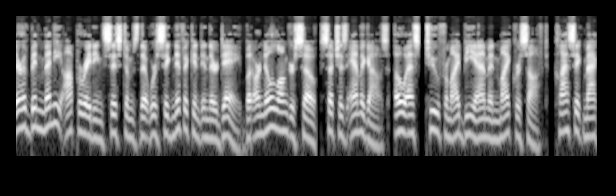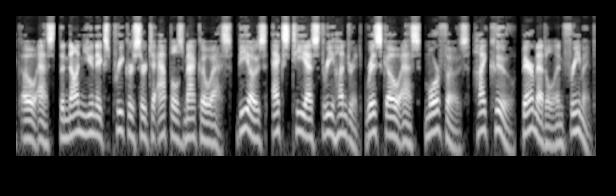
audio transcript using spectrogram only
There have been many operating systems that were significant in their day but are no longer so, such as AmigaOS, OS/2 from IBM and Microsoft, Classic Mac OS, the non-Unix precursor to Apple's Mac OS, BeOS, XTS300, RISC OS, Morphos, Haiku, Baremetal and FreeMint.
